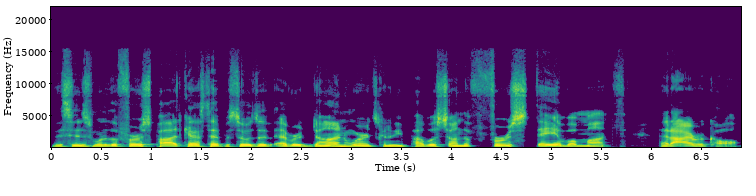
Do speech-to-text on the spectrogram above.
this is one of the first podcast episodes I've ever done where it's going to be published on the first day of a month that I recall.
